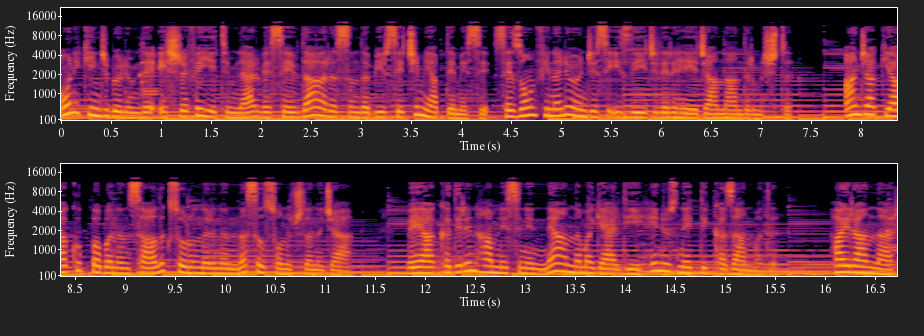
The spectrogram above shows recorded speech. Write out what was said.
12. bölümde Eşref'e yetimler ve Sevda arasında bir seçim yap demesi sezon finali öncesi izleyicileri heyecanlandırmıştı. Ancak Yakup Baba'nın sağlık sorunlarının nasıl sonuçlanacağı veya Kadir'in hamlesinin ne anlama geldiği henüz netlik kazanmadı. Hayranlar,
